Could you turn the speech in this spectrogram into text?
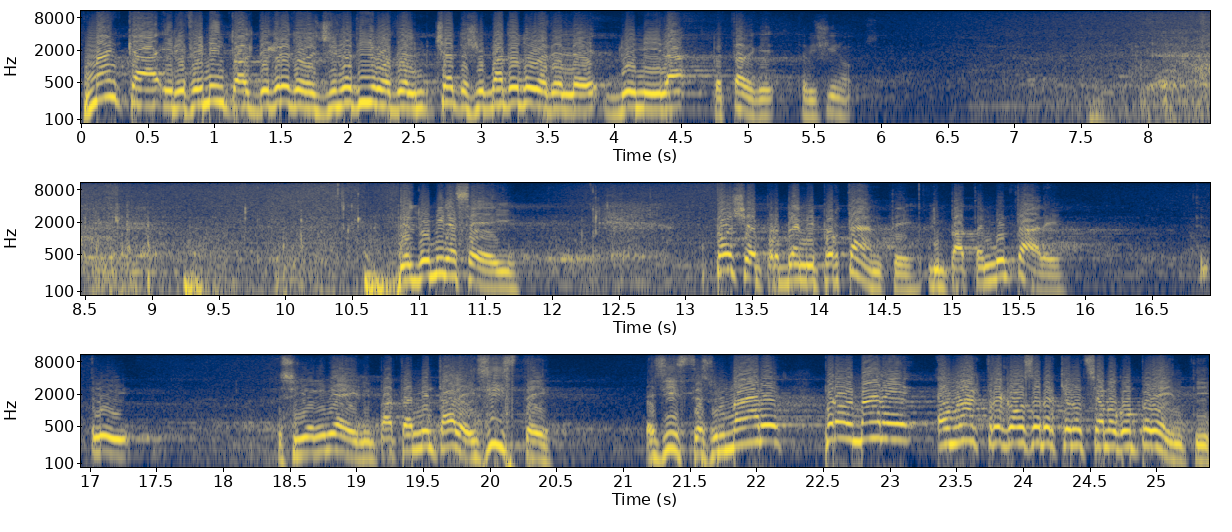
Manca il riferimento al decreto legislativo del 152 del 2000, aspettate che da vicino, del 2006. Poi c'è un problema importante, l'impatto ambientale. Lui, signori miei, l'impatto ambientale esiste, esiste sul mare, però il mare è un'altra cosa perché non siamo competenti,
